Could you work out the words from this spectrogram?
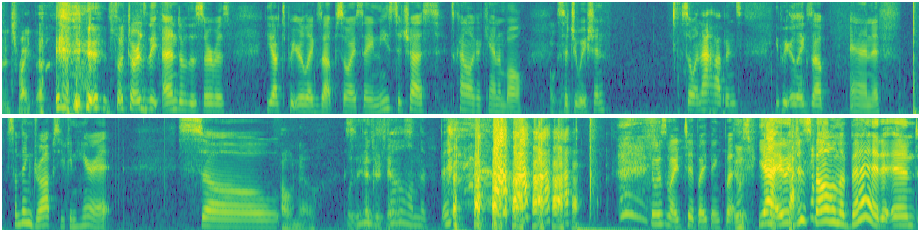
it's right though. so towards the end of the service, you have to put your legs up. So I say knees to chest. It's kind of like a cannonball Okay. situation. So when that happens, you put your legs up, and if something drops, you can hear it. So oh no. Was it something heads or fell on the bed. it was my tip, I think, but It was- yeah, it just fell on the bed, and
